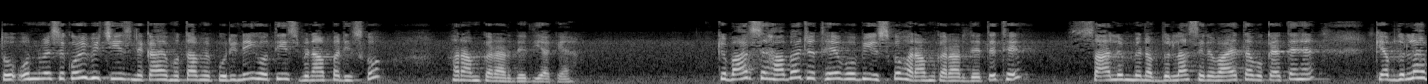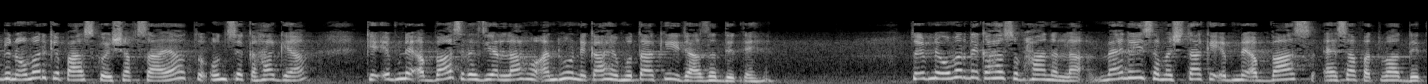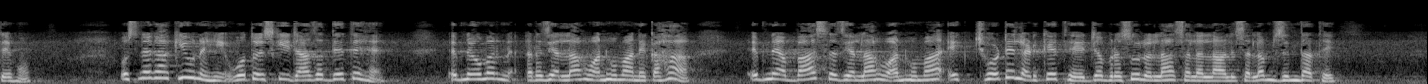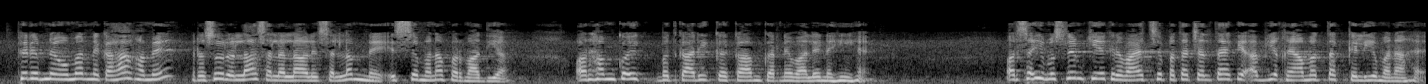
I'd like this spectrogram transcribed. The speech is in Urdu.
تو ان میں سے کوئی بھی چیز نکاح متا میں پوری نہیں ہوتی، اس بنا پر اس کو حرام قرار دے دیا گیا۔ کہ بار صحابہ جو تھے، وہ بھی اس کو حرام قرار دیتے تھے۔ سالم بن عبد اللہ سے روایت ہے، وہ کہتے ہیں کہ عبداللہ بن عمر کے پاس کوئی شخص آیا تو ان سے کہا گیا کہ ابن عباس رضی اللہ عنہ نکاح متا کی اجازت دیتے ہیں۔ تو ابن عمر نے کہا، سبحان اللہ، میں نہیں سمجھتا کہ ابن عباس ایسا فتوا دیتے ہوں۔ اس نے کہا، کیوں نہیں؟ وہ تو اس کی اجازت دیتے ہیں. ابن عمر رضی اللہ عنہما نے کہا، ابن عباس رضی اللہ عنہما ایک چھوٹے لڑکے تھے جب رسول اللہ صلی اللہ علیہ وسلم زندہ تھے۔ پھر ابن عمر نے کہا، ہمیں رسول اللہ صلی اللہ علیہ وسلم نے اس سے منع فرما دیا اور ہم کوئی بدکاری کا کام کرنے والے نہیں ہیں. اور صحیح مسلم کی ایک روایت سے پتہ چلتا ہے کہ اب یہ قیامت تک کے لیے منع ہے۔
